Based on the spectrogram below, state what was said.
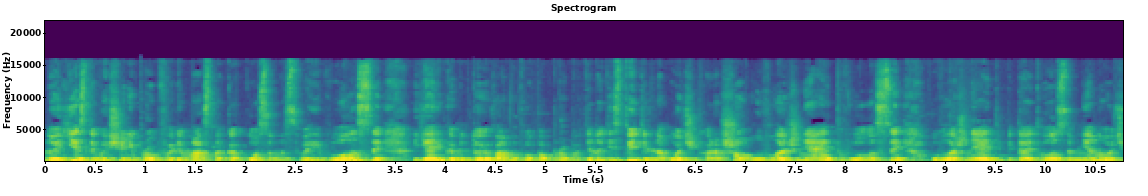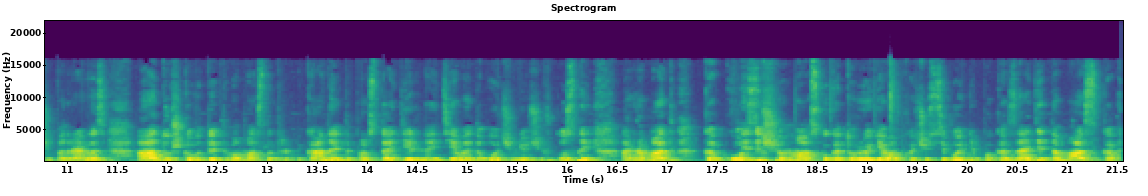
Но если вы еще не пробовали масло кокоса на свои волосы, я рекомендую вам его попробовать. Оно действительно очень хорошо увлажняет волосы, увлажняет и питает волосы. Мне оно очень понравилось. А душка вот этого масла тропикана, это просто отдельная тема, это очень-очень вкусный аромат кокоса. Следующую маску, которую я вам хочу сегодня сегодня показать. Это маска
